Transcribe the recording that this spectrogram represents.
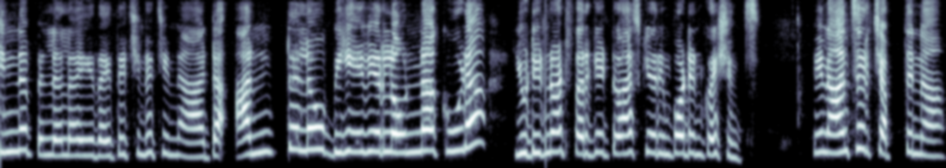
చిన్న పిల్లల ఏదైతే చిన్న చిన్న ఆట అంతలో బిహేవియర్లో ఉన్నా కూడా you did not forget to ask your important questions నేను ఆన్సర్ చెప్తున్నా.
